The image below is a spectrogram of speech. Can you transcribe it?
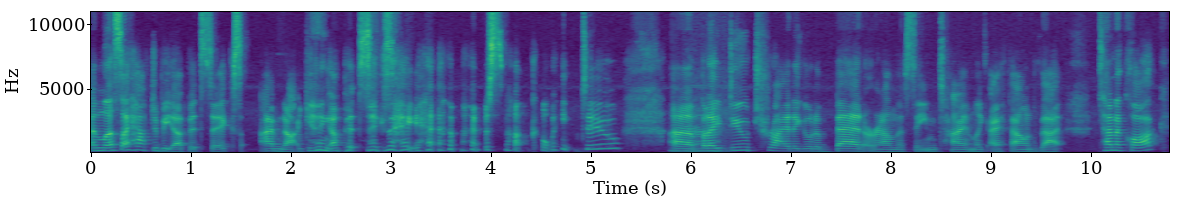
unless I have to be up at six, I'm not getting up at 6 a.m. I'm just not going to. Uh, But I do try to go to bed around the same time. Like I found that 10 o'clock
